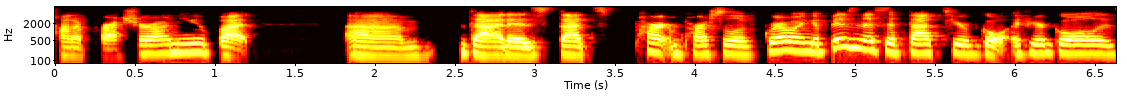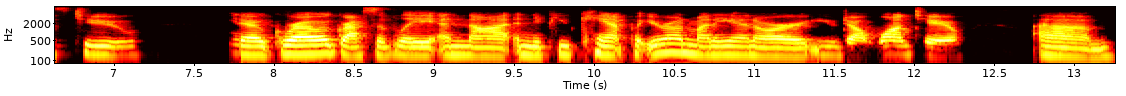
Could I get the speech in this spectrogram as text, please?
ton of pressure on you but um, that is that's part and parcel of growing a business if that's your goal if your goal is to you know grow aggressively and not and if you can't put your own money in or you don't want to um,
